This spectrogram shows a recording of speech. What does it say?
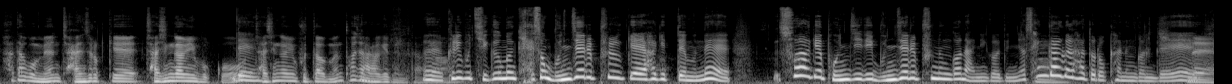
하다 보면 자연스럽게 자신감이 붙고 네. 자신감이 붙다 보면 더 잘하게 된다. 네. 그리고 지금은 계속 문제를 풀게 하기 때문에 수학의 본질이 문제를 푸는 건 아니거든요. 생각을 음. 하도록 하는 건데 네.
